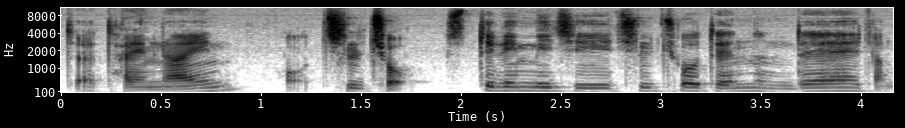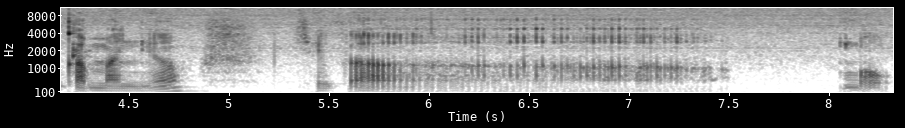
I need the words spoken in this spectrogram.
자, timeline 어, 7초. still image 7초 됐는데 잠깐만요. 제가 뭐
